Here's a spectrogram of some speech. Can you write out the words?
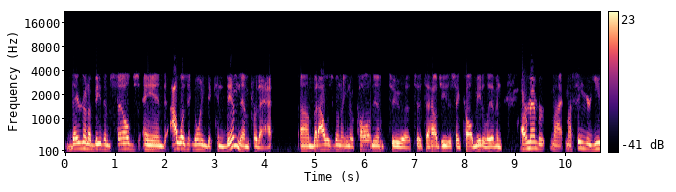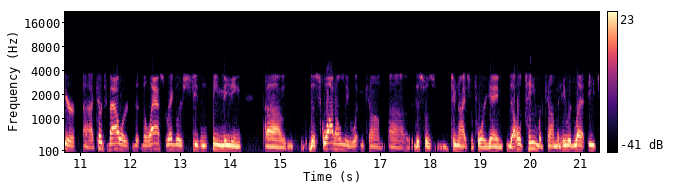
they're going to be themselves, and I wasn't going to condemn them for that, um, but I was going to, you know, call them to, uh, to to how Jesus had called me to live. And I remember my my senior year, uh, Coach Bower, the, the last regular season team meeting. Um, the squad only wouldn't come. Uh, this was two nights before a game. The whole team would come, and he would let each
